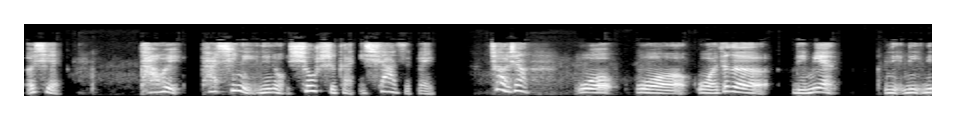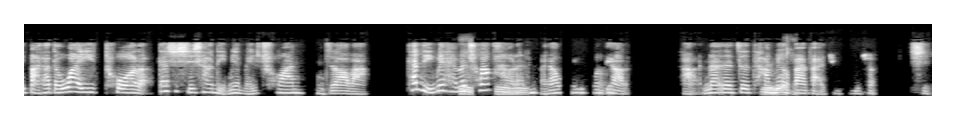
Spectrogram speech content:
而且他会他心里那种羞耻感一下子被，就好像。我我我这个里面，你你你把他的外衣脱了，但是实际上里面没穿，你知道吧？他里面还没穿好了，你把他外衣脱掉了，好，那那这他没有办法去接受，是，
